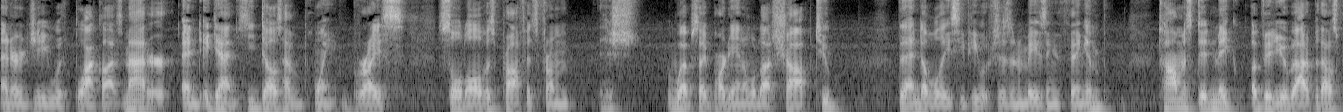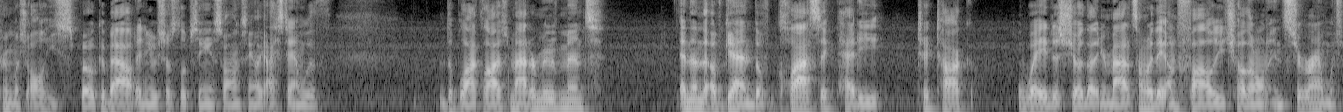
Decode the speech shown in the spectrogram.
energy with Black Lives Matter? And again, he does have a point. Bryce sold all of his profits from his sh- website, partyanimal.shop, to the NAACP, which is an amazing thing. And Thomas did make a video about it, but that was pretty much all he spoke about, and he was just lip syncing a song saying, like, I stand with the Black Lives Matter movement. And then, the, again, the classic petty TikTok way to show that you're mad at somebody, they unfollowed each other on Instagram, which,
